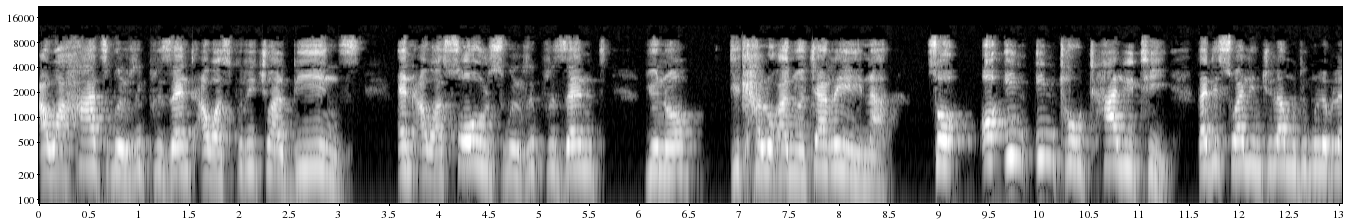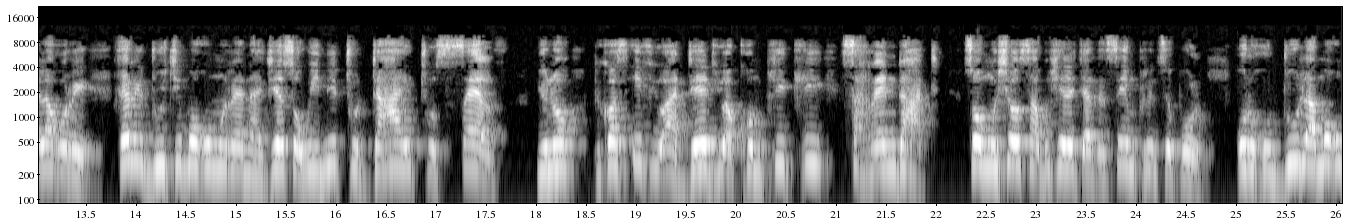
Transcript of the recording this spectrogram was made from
our hearts will represent our spiritual beings and our souls will represent you know ditlhaloganyo tša rena so or in in totality that is why lentšu la modimo le bolela gore ge re dutse mo go morena jesu we need to die to self you know because if you are dead you are completely surrendered so moše o sa bušeletša the same principle gore go dula mo go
